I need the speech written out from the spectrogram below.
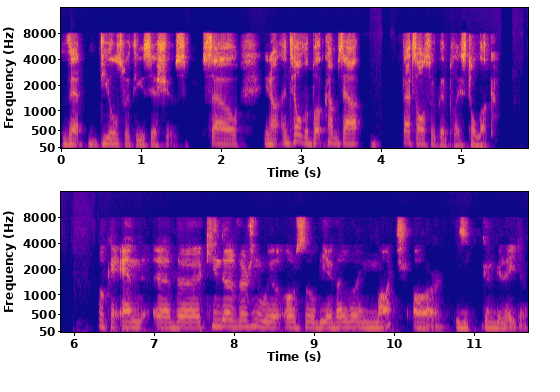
that deals with these issues. So you know until the book comes out, that's also a good place to look. Okay, and uh, the Kindle version will also be available in March, or is it going to be later?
